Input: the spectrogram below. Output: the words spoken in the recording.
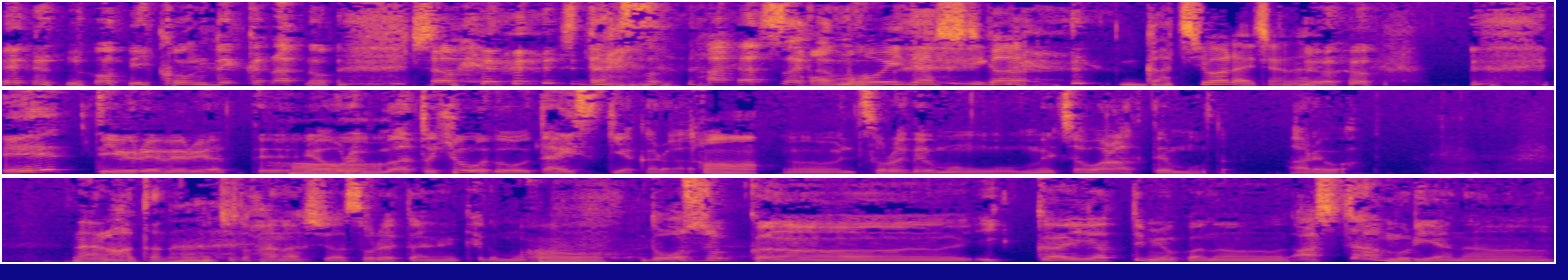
麺飲み込んでからの喋る出す速さが思い出しが、ガチ笑いじゃない？えーっていうレベルやって。いや、はあ俺、あと兵道大好きやから。うん。うん、それでもうめっちゃ笑ってもうた。あれは。なるほどな。ちょっと話はそれたんやけども。うん。どうしよっかな一回やってみようかな明日は無理やな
